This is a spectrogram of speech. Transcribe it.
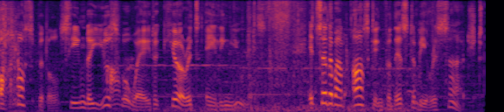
a hospital seemed a useful way to cure its ailing units. It set about asking for this to be researched.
